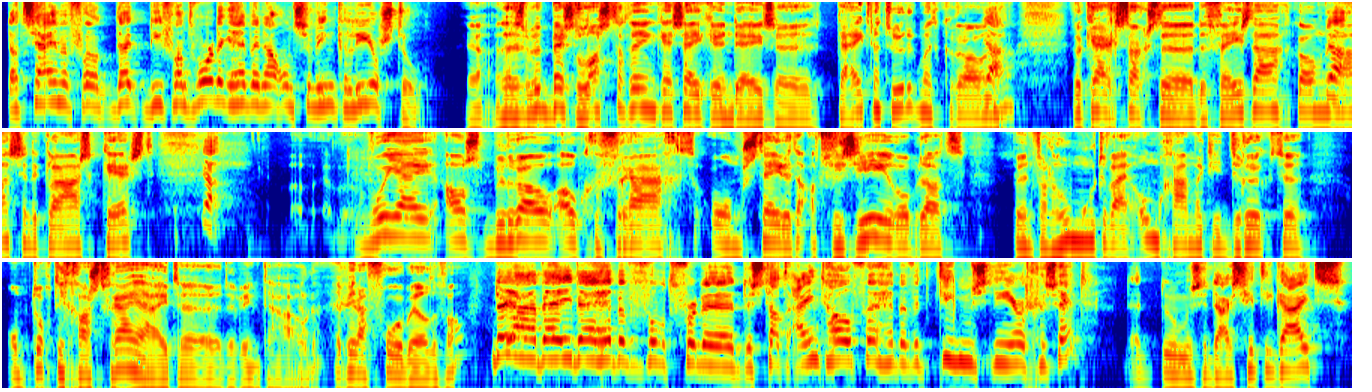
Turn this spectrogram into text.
Dat zijn we van, die verantwoording hebben naar onze winkeliers toe. Ja, dat is best lastig, denk ik. Zeker in deze tijd natuurlijk met corona. Ja. We krijgen straks de, de feestdagen komen Ja. Sinterklaas, kerst. Ja, Word jij als bureau ook gevraagd om steden te adviseren op dat punt van hoe moeten wij omgaan met die drukte om toch die gastvrijheid eh, erin te houden? Heb je daar voorbeelden van? nou ja, wij, wij hebben bijvoorbeeld voor de, de stad Eindhoven hebben we teams neergezet. Dat noemen ze daar city guides.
